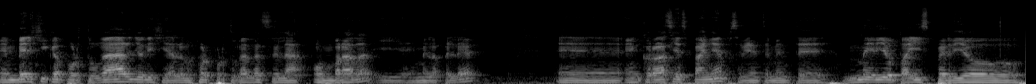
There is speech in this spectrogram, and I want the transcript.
En Bélgica, Portugal, yo dije, a lo mejor Portugal hace la hombrada y ahí me la peleé. Eh, en Croacia, España, pues evidentemente medio país perdió,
